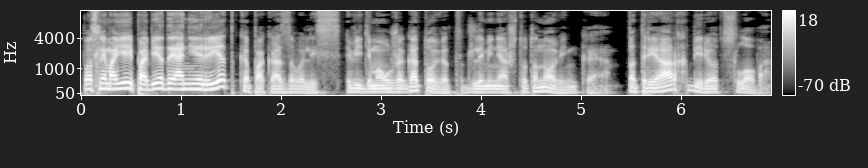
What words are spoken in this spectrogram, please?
После моей победы они редко показывались, видимо, уже готовят для меня что-то новенькое. Патриарх берет слово.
